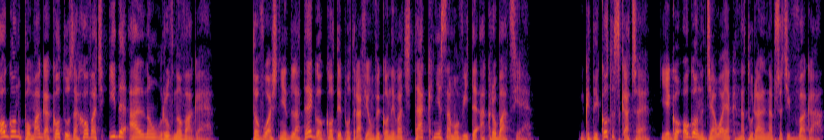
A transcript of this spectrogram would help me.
ogon pomaga kotu zachować idealną równowagę. To właśnie dlatego koty potrafią wykonywać tak niesamowite akrobacje. Gdy kot skacze, jego ogon działa jak naturalna przeciwwaga,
